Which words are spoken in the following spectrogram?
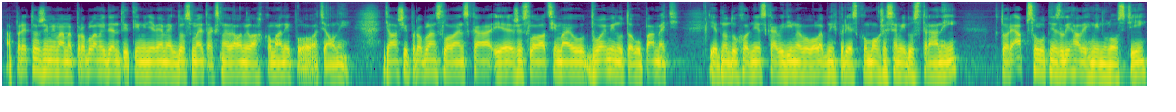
A pretože my máme problém identity, my nevieme, kto sme, tak sme veľmi ľahko manipulovateľní. Ďalší problém Slovenska je, že Slováci majú dvojminútovú pamäť. Jednoducho dneska vidíme vo volebných prieskumoch, že sem idú strany, ktoré absolútne zlyhali v minulosti,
